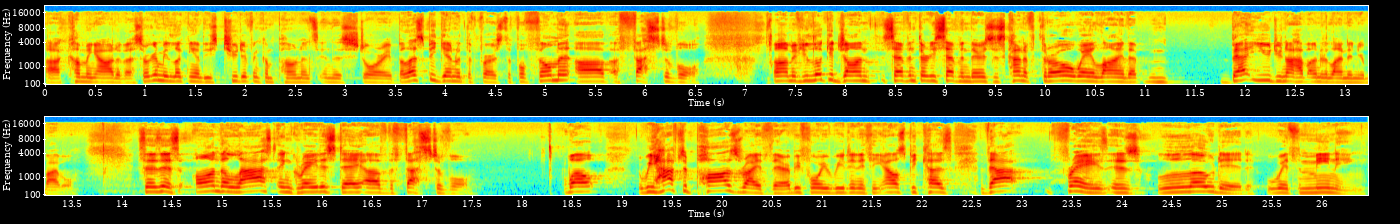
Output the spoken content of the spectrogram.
uh, coming out of us. So we're going to be looking at these two different components in this story. But let's begin with the first, the fulfillment of a festival. Um, if you look at John 7:37, there's this kind of throwaway line that bet you do not have underlined in your Bible. It says this, on the last and greatest day of the festival. Well, we have to pause right there before we read anything else because that phrase is loaded with meaning.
